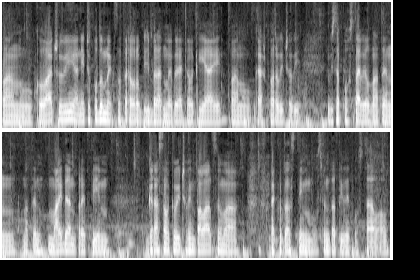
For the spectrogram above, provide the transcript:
pánu Kováčovi a niečo podobné sa teda urobiť brat mojej priateľky aj pánu Gašparovičovi, že by sa postavil na ten, na ten Majdan pred tým Grasalkovičovým palácom a takto tam s tým ostentatívne postával.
